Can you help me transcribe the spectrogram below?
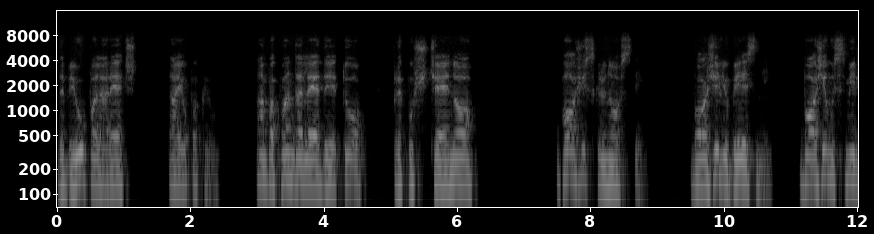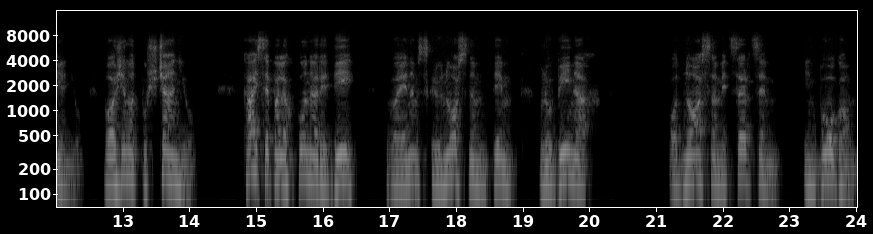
da bi upala reči, da je v peklu. Ampak vendarle, da je to prepuščeno božji skrivnosti, božji ljubezni, božjem usmiljenju, božjem odpuščanju. Kaj se pa lahko naredi v enem skrivnostnem tem globinah odnosa med srcem in Bogom,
